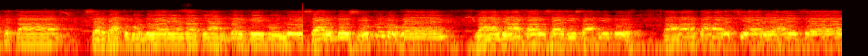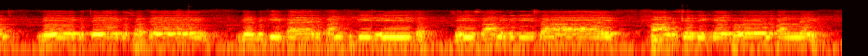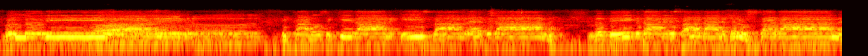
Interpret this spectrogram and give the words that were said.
ਤਖਤਾਂ ਸਰਬੱਤ ਗੁਰਦੁਆਰਿਆਂ ਦਾ ਧਿਆਨ ਕਰਕੇ ਬੋਲੋ, ਸਰਬ ਸੁਖ ਹੋਵੇ। ਜਹਾਂ ਜਹਾਂ ਖਾਲਸਾ ਜੀ ਸਾਹਿਬ ਕਹਾਂ ਕਹਾਂ ਰਚਿਆ ਰਿਆਇਤ ਦੇਗ ਤੇਗ ਫਤਿਹ ਬਿਰਦ ਕੀ ਪੈਜ ਪੰਥ ਕੀ ਜੀਤ ਸ੍ਰੀ ਸਾਹਿਬ ਜੀ ਸਹਾਇ। ਖਾਲਸੇ ਜੀ ਕੇ ਬੋਲ ਬੱਲੇ, ਬੋਲੋ ਜੀ ਵਾਹਿਗੁਰੂ। ਸਿੱਖਾਂ ਨੂੰ ਸਿੱਖੀ ਦਾਨ, ਕੀ ਸਥਾਨ ਰਹਿਤ ਦਾਨ। ਵਿਵੇਕ ਦਾਨ, ਵਿਸਾਹ ਦਾਨ, ਭਰੋਸਾ ਦਾਨ।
